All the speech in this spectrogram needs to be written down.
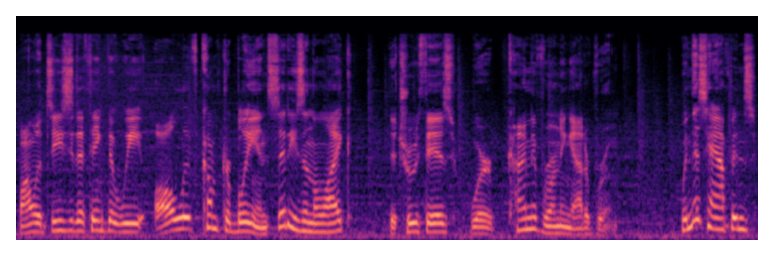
While it's easy to think that we all live comfortably in cities and the like, the truth is we're kind of running out of room. When this happens,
